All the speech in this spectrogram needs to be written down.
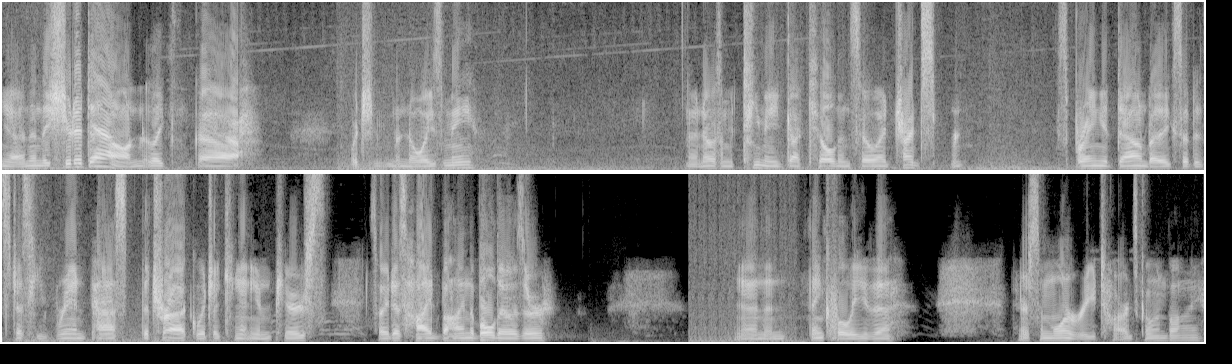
yeah, and then they shoot it down, like, uh, which annoys me. I know some teammate got killed, and so I tried sp spraying it down, but except it's just he ran past the truck, which I can't even pierce. So I just hide behind the bulldozer. And then, thankfully, the there's some more retards going by.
